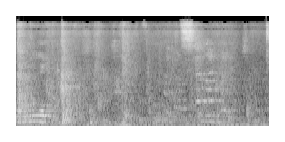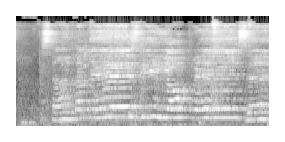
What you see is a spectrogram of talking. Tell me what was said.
Hallelujah. Stand amazed in your presence.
